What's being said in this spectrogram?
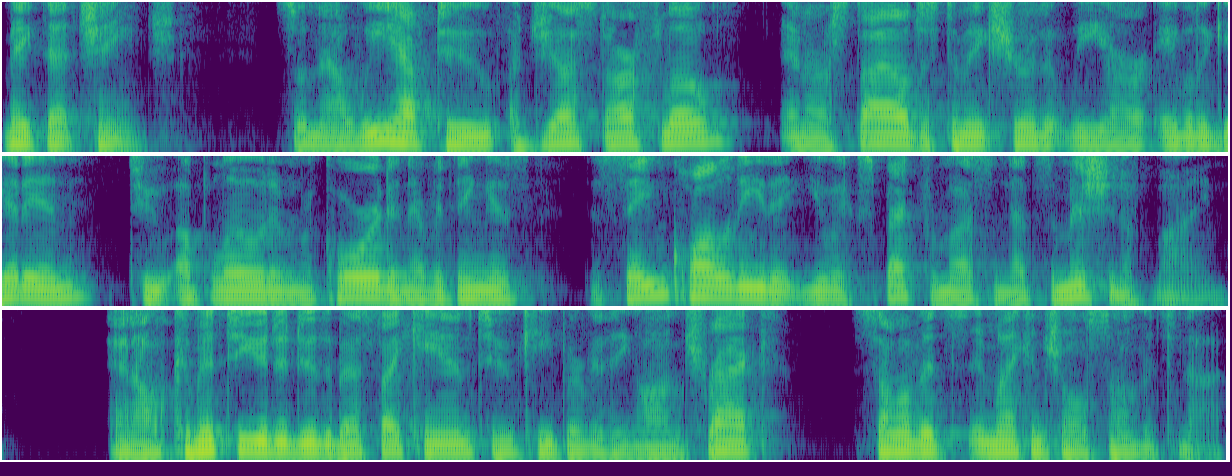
make that change. So now we have to adjust our flow and our style just to make sure that we are able to get in to upload and record and everything is the same quality that you expect from us and that's a mission of mine. And I'll commit to you to do the best I can to keep everything on track. Some of it's in my control, some of it's not.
